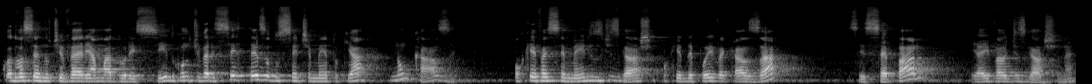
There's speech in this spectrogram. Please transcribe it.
quando vocês não tiverem amadurecido, quando tiverem certeza do sentimento que há, não casem. Porque vai ser menos desgaste, porque depois vai casar, se separa, e aí vai o desgaste, né?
